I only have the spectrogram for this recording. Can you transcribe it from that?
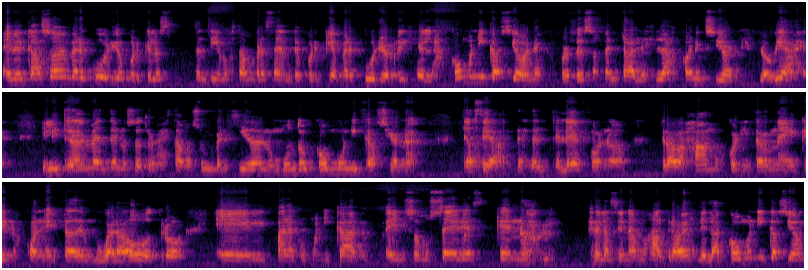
En el caso de Mercurio, ¿por qué lo sentimos tan presente? Porque Mercurio rige las comunicaciones, los procesos mentales, las conexiones, los viajes. Y literalmente nosotros estamos sumergidos en un mundo comunicacional, ya sea desde el teléfono, trabajamos con Internet que nos conecta de un lugar a otro, eh, para comunicar, eh, somos seres que nos relacionamos a través de la comunicación.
